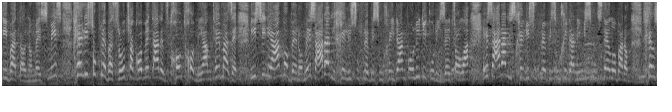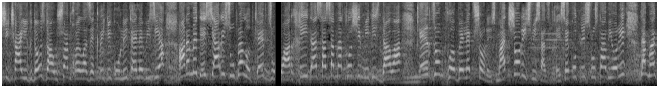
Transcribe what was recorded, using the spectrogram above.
კი ბატონო მესმის ხელისუფლებას როცა კომენტარებს თხოვთ ხომ ამ თემაზე ისინი ამბობენ რომ ეს არ არის ხელისუფლების მხრიდან პოლიტიკური ზეწოლა ეს არ არის ხელისუფლების მხრიდან იმის მცდელობა რომ ხელში ჩაიგდოს და უშვათ ყველაზე კრიტიკული ტელევიზია. არამედ ეს არის უბრალოდ კერძო არხი და სასამართლოში მიდის დავა კერძო მფლობელებს შორის მათ შორის ვისაც დღეს ეკუთვნის რუსთავი 2 და მათ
